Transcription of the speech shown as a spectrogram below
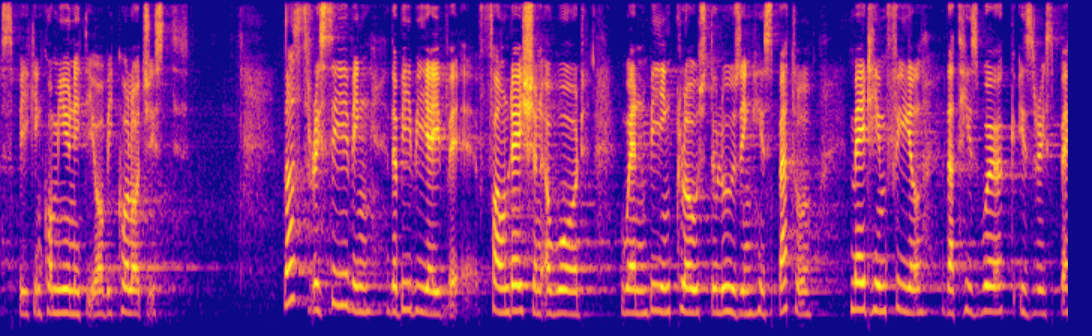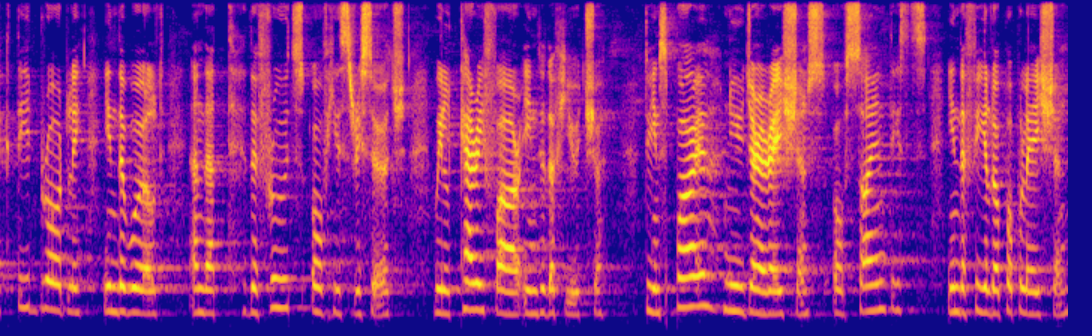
speaking community of ecologists. Thus, receiving the BBVA Foundation Award when being close to losing his battle made him feel that his work is respected broadly in the world and that the fruits of his research will carry far into the future to inspire new generations of scientists in the field of population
